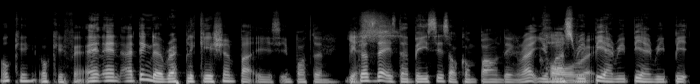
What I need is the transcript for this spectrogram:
Okay, okay, fair. And and I think the replication part is important because that is the basis of compounding, right? You must repeat and repeat and repeat.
